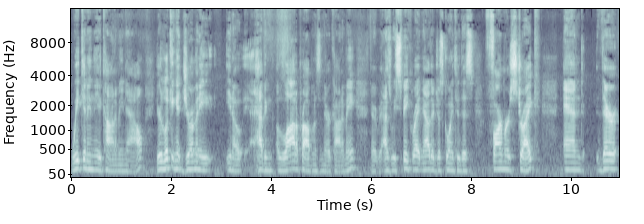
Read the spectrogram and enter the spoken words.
weakening the economy now. You're looking at Germany, you know, having a lot of problems in their economy. They're, as we speak right now, they're just going through this farmer strike. And they're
